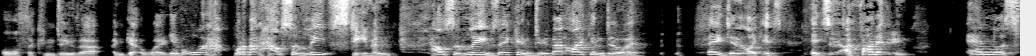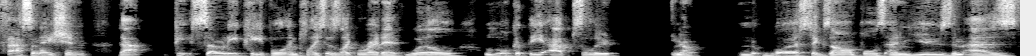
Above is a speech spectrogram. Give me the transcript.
author can do that and get away with Yeah, but what ha- what about House of Leaves, Stephen? House of Leaves, they can do that. I can do it. They did it. Like it's it's. I find it endless fascination that so many people in places like Reddit will look at the absolute, you know, n- worst examples and use them as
